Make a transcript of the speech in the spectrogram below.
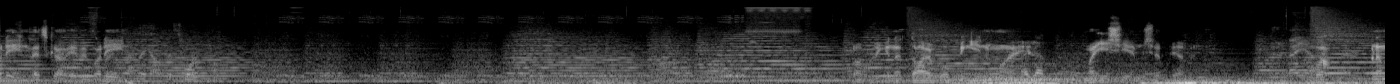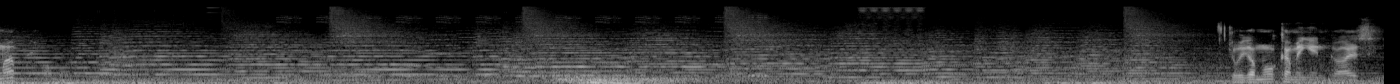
Everybody in, let's go, everybody in. Probably gonna die warping in my my ECM ship here. Well, open them up. So we got more coming in, guys.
